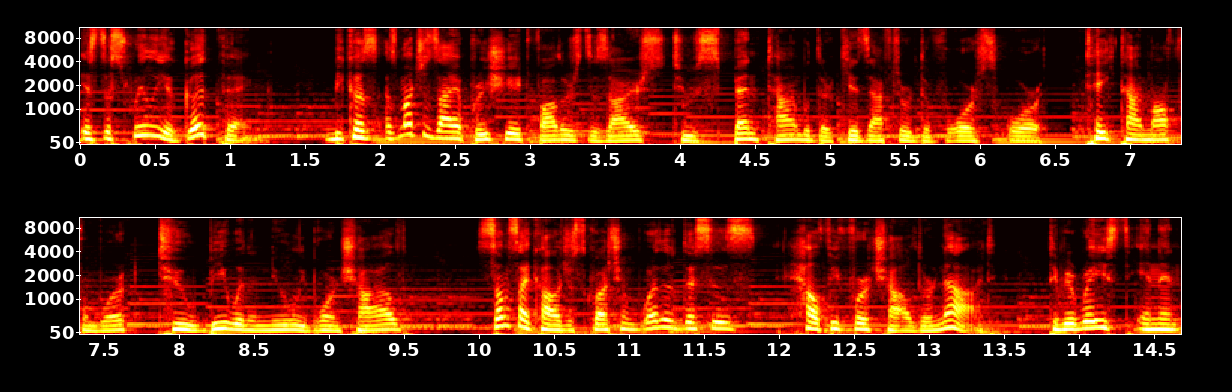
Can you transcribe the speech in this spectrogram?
is this really a good thing? Because as much as I appreciate fathers' desires to spend time with their kids after a divorce or take time off from work to be with a newly born child, some psychologists question whether this is healthy for a child or not. To be raised in an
